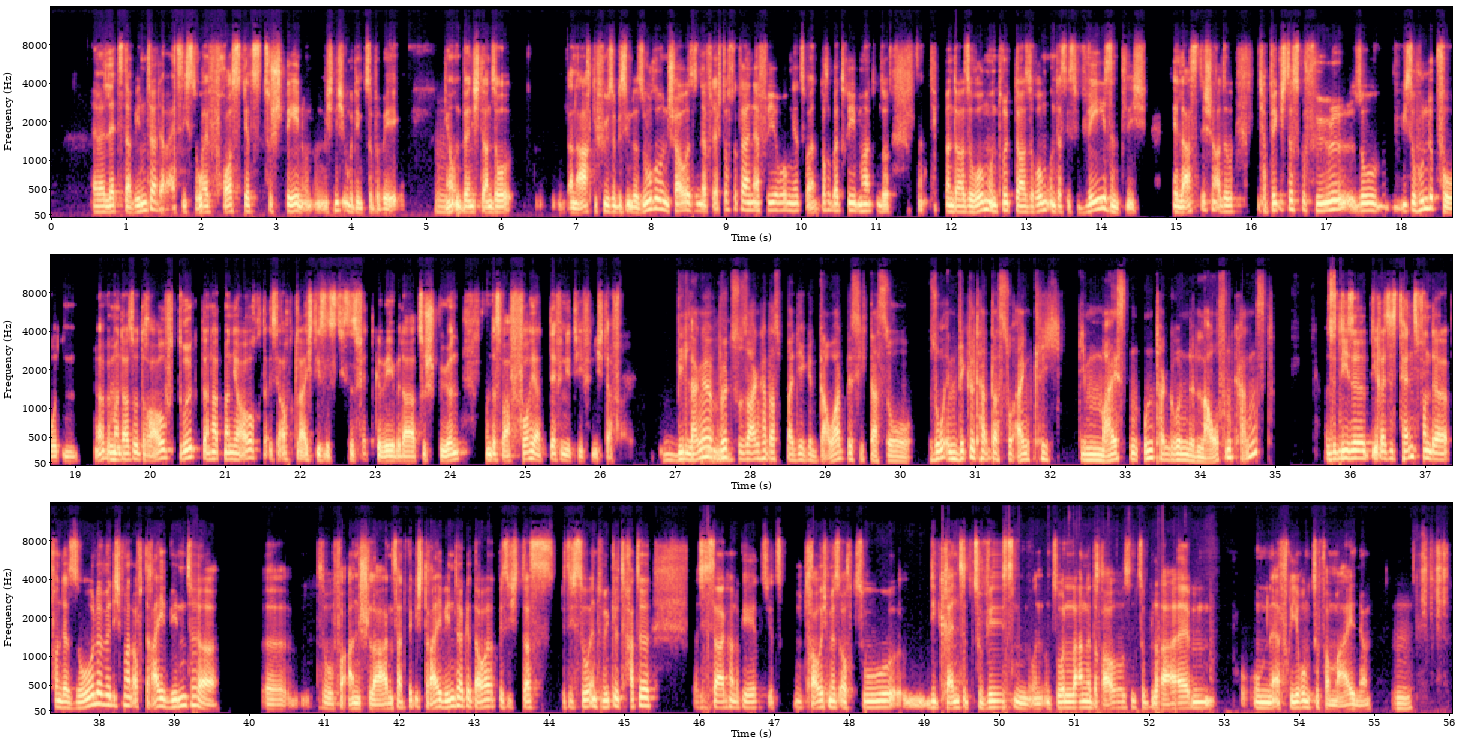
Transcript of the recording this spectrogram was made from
äh, letzter Winter, der war jetzt nicht so bei Frost jetzt zu stehen und, und mich nicht unbedingt zu bewegen. Mhm. Ja, und wenn ich dann so danach die Füße ein bisschen untersuche und schaue, sind da vielleicht doch so kleine Erfrierungen jetzt, weil er doch übertrieben hat und so, dann tippt man da so rum und drückt da so rum und das ist wesentlich elastischer. Also ich habe wirklich das Gefühl, so wie so Hundepfoten. Ja, wenn man mhm. da so drauf drückt, dann hat man ja auch, da ist ja auch gleich dieses, dieses Fettgewebe da zu spüren. Und das war vorher definitiv nicht der Fall. Wie lange mhm. würdest du sagen, hat das bei dir gedauert, bis sich das so, so entwickelt hat, dass du eigentlich die meisten Untergründe laufen kannst? Also diese, die Resistenz von der, von der Sohle würde ich mal auf drei Winter äh, so veranschlagen. Es hat wirklich drei Winter gedauert, bis ich das, bis ich so entwickelt hatte, dass ich sagen kann, okay, jetzt, jetzt traue ich mir es auch zu, die Grenze zu wissen und, und so lange draußen zu bleiben, um eine Erfrierung zu vermeiden. Ja. Mhm.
